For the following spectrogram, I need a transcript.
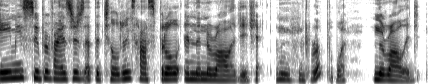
Amy's supervisors at the Children's Hospital in the neurology cha- neurology.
